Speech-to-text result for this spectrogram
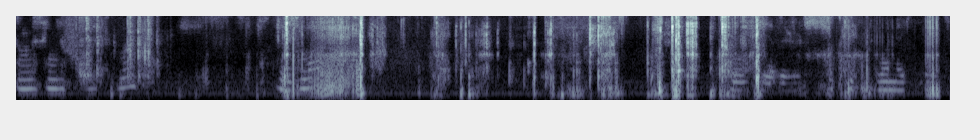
Guess I'm missing the fourth one. Where's mine? Oh, yeah, there's must be the one that is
